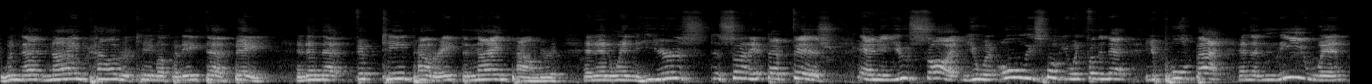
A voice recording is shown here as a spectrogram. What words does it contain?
when that nine pounder came up and ate that bait, and then that 15 pounder ate the nine pounder, and then when your the son hit that fish, and you saw it, and you went, holy smoke, you went for the net, and you pulled back, and the knee went,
